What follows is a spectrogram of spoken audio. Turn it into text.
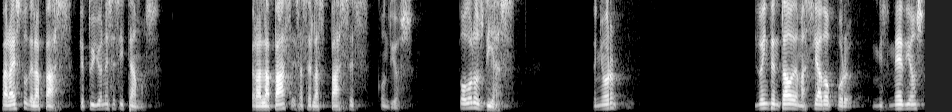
para esto de la paz que tú y yo necesitamos, para la paz es hacer las paces con Dios. Todos los días. Señor, lo he intentado demasiado por mis medios.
